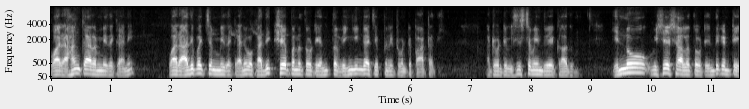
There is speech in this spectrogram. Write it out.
వారి అహంకారం మీద కానీ వారి ఆధిపత్యం మీద కానీ ఒక అధిక్షేపణతోటి ఎంత వ్యంగ్యంగా చెప్పినటువంటి పాట అది. అటువంటి విశిష్టమైనదివే కాదు. ఎన్నో విశేషాలతోటి ఎందుకంటే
